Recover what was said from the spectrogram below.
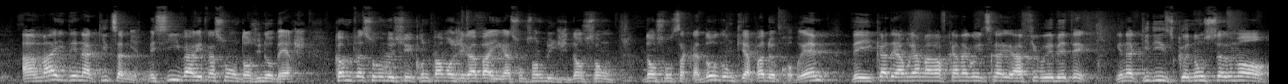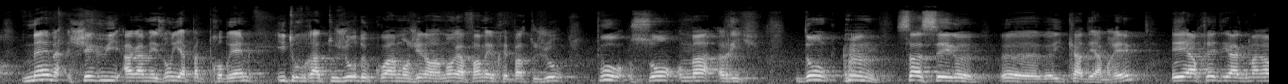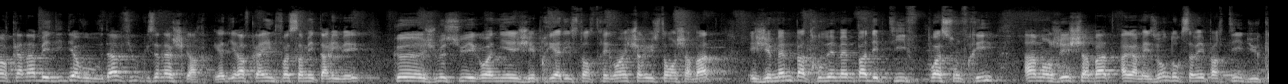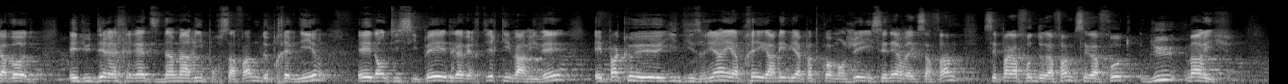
Samir. Mais s'il va de façon dans une auberge, comme de toute façon le monsieur ne compte pas manger là-bas, il a son sandwich dans son, dans son sac à dos, donc il n'y a pas de problème. Il y en a qui disent que non seulement, même chez lui à la maison, il n'y a pas de problème, il trouvera toujours de quoi manger. Normalement, la femme, elle prépare toujours pour son mari. Donc, ça c'est le, euh, Ika de Amré. Et après, il dit Il a dit Rav une fois ça m'est arrivé, que je me suis éloigné, j'ai pris à distance très loin, je suis arrivé avant Shabbat, et j'ai même pas trouvé même pas des petits poissons frits à manger Shabbat à la maison. Donc ça fait partie du kavod et du derech d'un mari pour sa femme de prévenir et d'anticiper et de l'avertir qu'il va arriver, et pas qu'il dise rien et après il arrive, il n'y a pas de quoi manger, il s'énerve avec sa femme. C'est pas la faute de la femme, c'est la faute du mari.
